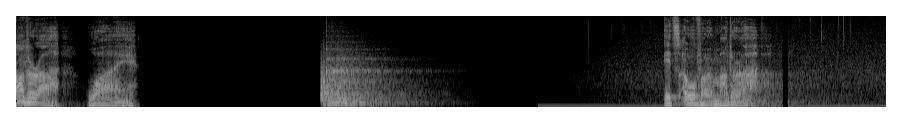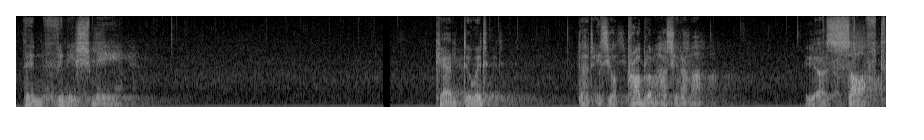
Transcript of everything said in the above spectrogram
Madara, why? It's over, Madara. Then finish me. Can't do it? That is your problem, Hashirama. You're soft.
